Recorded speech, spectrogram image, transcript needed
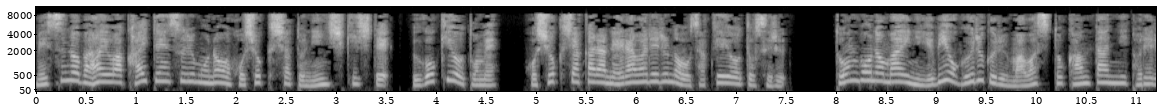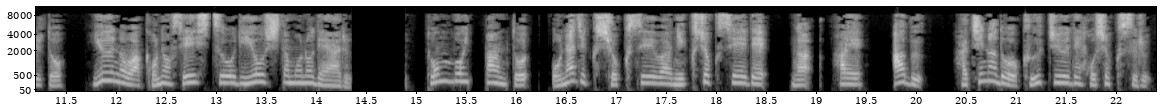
メスの場合は回転するものを捕食者と認識して、動きを止め、捕食者から狙われるのを避けようとする。トンボの前に指をぐるぐる回すと簡単に取れるというのはこの性質を利用したものである。トンボ一般と同じく食性は肉食性で、が、ハエ、アブ、ハチなどを空中で捕食する。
